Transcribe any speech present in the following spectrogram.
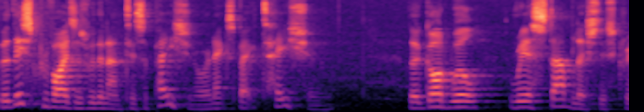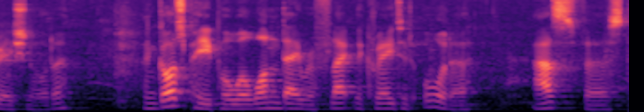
But this provides us with an anticipation or an expectation that God will re-establish this creation order and God's people will one day reflect the created order as first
